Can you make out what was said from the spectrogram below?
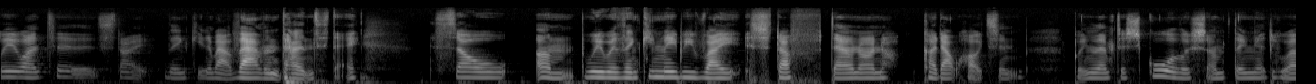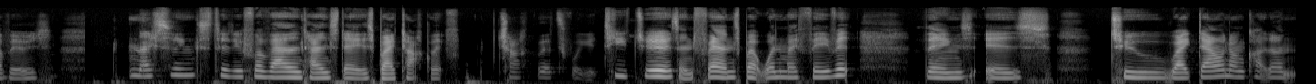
we want to start thinking about Valentine's Day. So, um, we were thinking maybe write stuff down on cutout hearts and bring them to school or something, and whoever's nice things to do for Valentine's Day is buy chocolate, chocolates for your teachers and friends. But one of my favorite things is to write down on cut on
